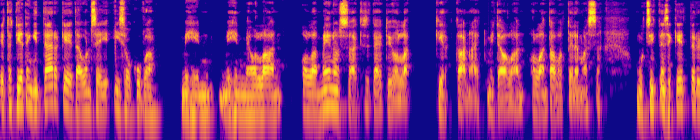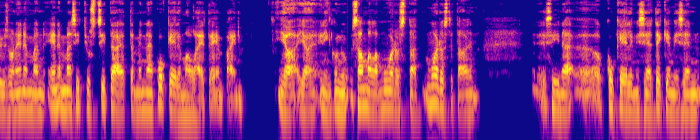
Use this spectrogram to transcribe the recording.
Että tietenkin tärkeää on se iso kuva, mihin, mihin me ollaan, ollaan menossa, että se täytyy olla kirkkaana, että mitä ollaan, ollaan tavoittelemassa. Mutta sitten se ketteryys on enemmän, enemmän sit just sitä, että mennään kokeilemalla eteenpäin. Ja, ja niin kuin samalla muodostetaan siinä kokeilemisen ja tekemisen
